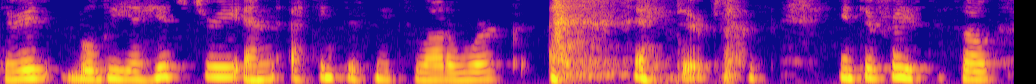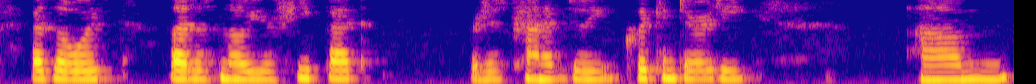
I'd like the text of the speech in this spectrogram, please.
There is will be a history, and I think this needs a lot of work in terms of interfaces. So as always, let us know your feedback. We're just kind of doing quick and dirty. Um,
